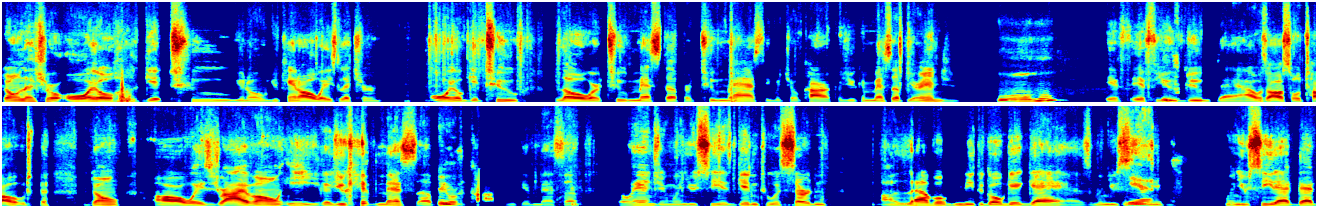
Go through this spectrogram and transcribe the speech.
don't let your oil get too, you know, you can't always let your oil get too low or too messed up or too nasty with your car because you can mess up your engine. Mm-hmm if if you do that. I was also told don't always drive on E because you can mess up your car. You can mess up your engine when you see it getting to a certain uh, level. You need to go get gas. When you see yeah. when you see that that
